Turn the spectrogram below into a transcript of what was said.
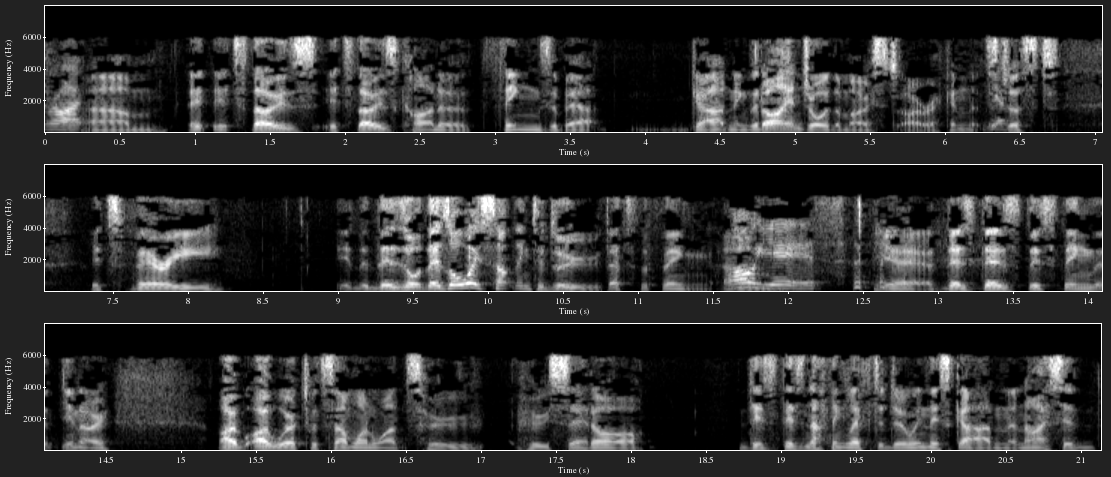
Right. Um, it, it's those it's those kind of things about gardening that I enjoy the most. I reckon it's Yep. just it's very there's there's always something to do. That's the thing. oh Um, yes. yeah, there's there's this thing that you know, I, I worked with someone once who who said, "Oh, there's there's nothing left to do in this garden," and I said.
